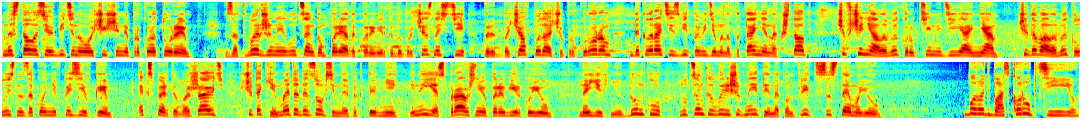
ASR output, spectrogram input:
Не сталося обіцяного очищення прокуратури. Затверджений Луценком порядок перевірки доброчесності передбачав подачу прокурорам декларації з відповідями на питання на кшталт, чи вчиняли ви корупційні діяння, чи давали ви колись незаконні вказівки. Експерти вважають, що такі методи зовсім неефективні і не є справжньою перевіркою. На їхню думку, Луценко вирішив не йти на конфлікт з системою. Боротьба з корупцією.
